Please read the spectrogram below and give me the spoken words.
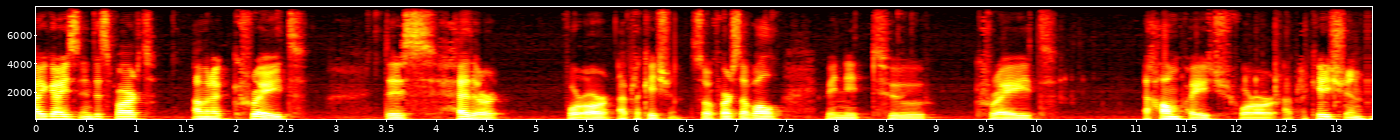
hi guys in this part I'm gonna create this header for our application. So first of all we need to create a home page for our application.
